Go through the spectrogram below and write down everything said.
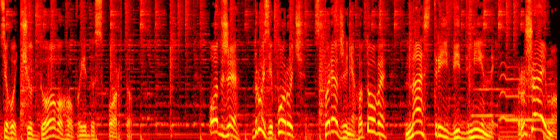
цього чудового виду спорту. Отже, друзі, поруч, спорядження готове, настрій відмінний. Рушаймо!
